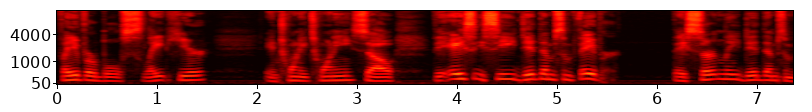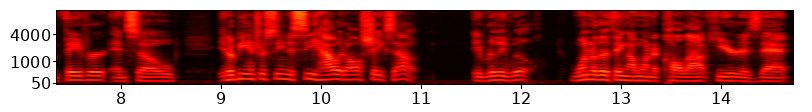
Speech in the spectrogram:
favorable slate here in 2020. So the ACC did them some favor. They certainly did them some favor, and so it'll be interesting to see how it all shakes out. It really will. One other thing I want to call out here is that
